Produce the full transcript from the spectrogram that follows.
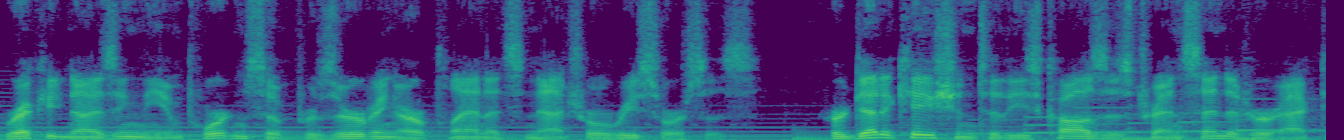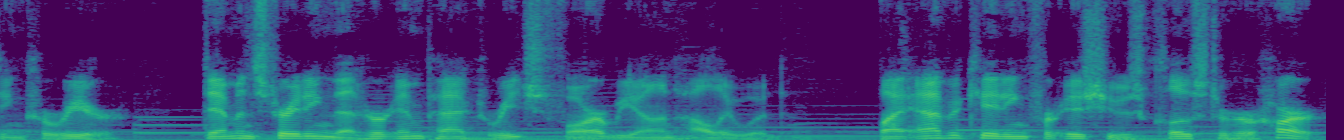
recognizing the importance of preserving our planet's natural resources. Her dedication to these causes transcended her acting career, demonstrating that her impact reached far beyond Hollywood. By advocating for issues close to her heart,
